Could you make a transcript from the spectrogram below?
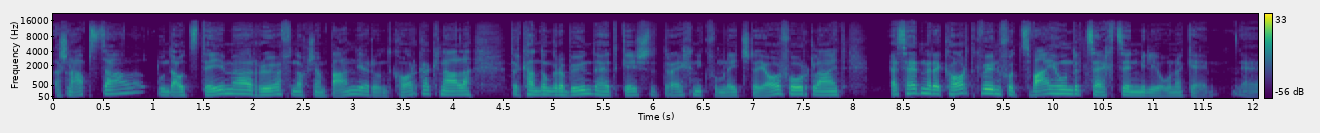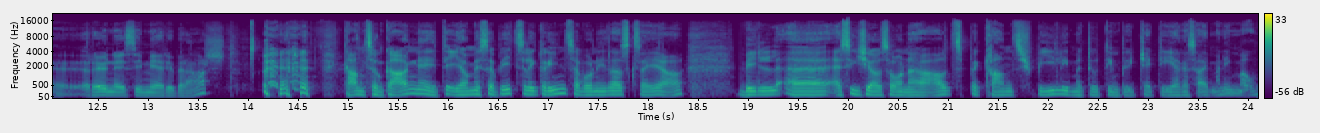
eine Schnapszahl und auch das Thema Rufe nach Champagner und Korka knallen. Der Kanton Graubünden hat gestern die Rechnung vom letzten Jahr vorgelegt. Es hat einen Rekordgewinn von 216 Millionen gegeben. Äh, René, sind wir überrascht? Ganz und gar nicht. Ich habe mir so ein bisschen grinsen, als ich das gesehen habe. Weil äh, es ist ja so ein altbekanntes Spiel. Man tut im Budgetieren, sagt man immer, oh,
